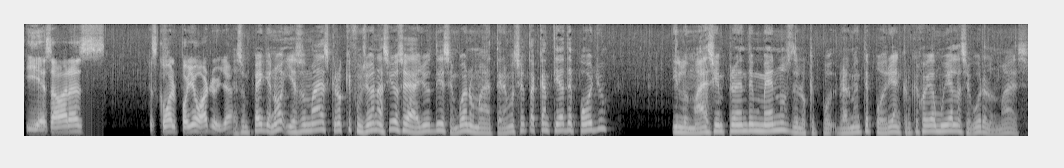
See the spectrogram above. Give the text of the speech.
Y esa vara es es como el pollo barrio ya. Es un pegue, ¿no? Y esos más creo que funcionan así. O sea, ellos dicen, bueno, madre, tenemos cierta cantidad de pollo y los maes siempre venden menos de lo que realmente podrían. Creo que juega muy a la segura los maes.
